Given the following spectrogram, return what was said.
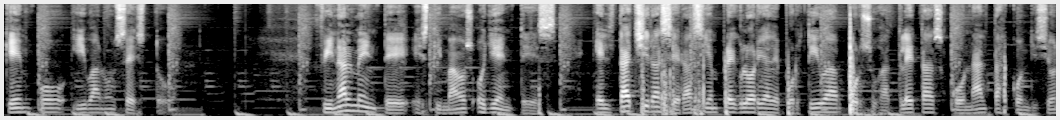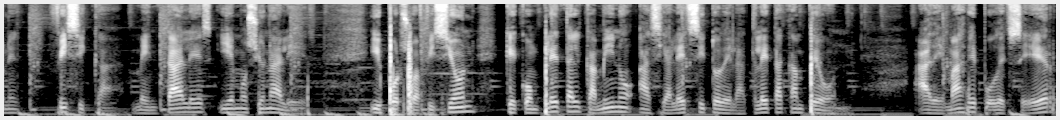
kempo y baloncesto. Finalmente, estimados oyentes, el Táchira será siempre gloria deportiva por sus atletas con altas condiciones físicas, mentales y emocionales y por su afición que completa el camino hacia el éxito del atleta campeón, además de poseer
